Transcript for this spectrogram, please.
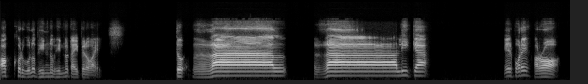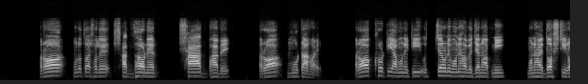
অক্ষরগুলো ভিন্ন ভিন্ন টাইপের হয়। তো রাল রালিকা এরপরে র। র মূলত আসলে সাত ধরনের, সাত ভাবে র মোটা হয়। র অক্ষরটি এমন এটি উচ্চারণে মনে হবে যেন আপনি, মনে হয় দশটি র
